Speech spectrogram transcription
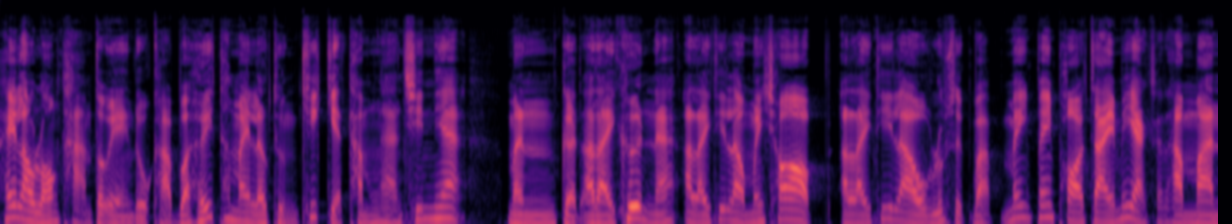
ให้เราลองถามตัวเองดูครับ ว่าเฮ้ยทำไมเราถึงขี้เกียจทำงานชิ้นเนี้ยมันเกิดอะไรขึ้นนะ อะไรที่เราไม่ชอบ อะไรที่เรารู้สึกแบบไม่ไม่พอใจไม่อยากจะทำมัน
